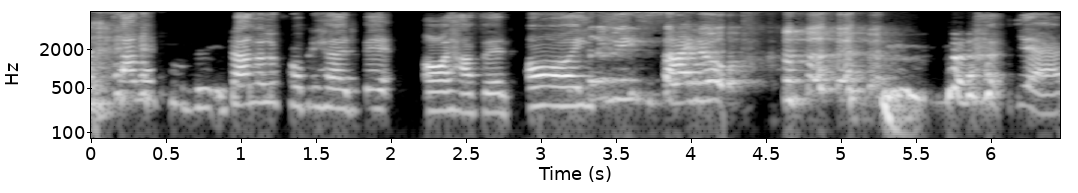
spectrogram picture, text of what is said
Daniel, probably, have probably heard of it. I haven't. I you need to sign up. yeah,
